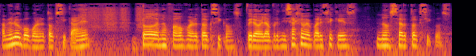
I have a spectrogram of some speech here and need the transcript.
también me puedo poner tóxica, ¿eh? Todos nos podemos poner tóxicos, pero el aprendizaje me parece que es no ser tóxicos.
